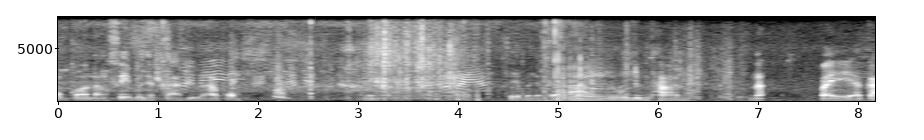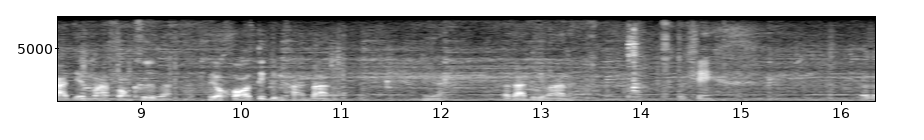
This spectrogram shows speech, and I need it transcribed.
ผมก็นั่งเสพบรรยากาศอยู่นะครับผมนี่เสพบรรยากาศนั่งอยู่ริมทานนะไปอากาศเย็นมาสองคืนแล้วเดี๋ยวขอติดริมทานบ้างนี่นะอากาศดีมากนะโอเคแล้ว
